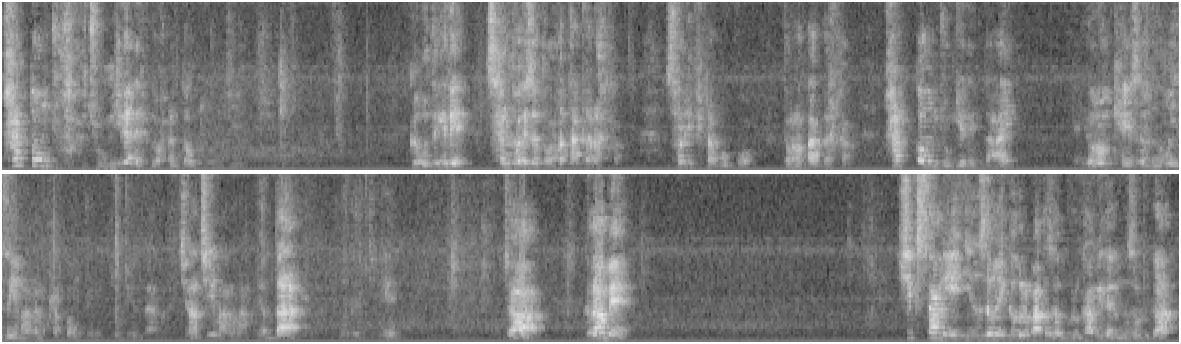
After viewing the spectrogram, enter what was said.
활동 주, 중지가 되는 거야, 활동 중지. 그럼 어떻게 돼? 상속에서 돈 하나 닦아라. 설립이나 먹고 돈 하나 닦아라. 활동 중지됩니다. 이런 케이스가 너무 인생이 많으면 활동 중- 중지된다. 지나치게 많으면 안 된다. 뭐든지. 자, 그 다음에 식상이 인성의 그걸 받아서 무력하게 되는 것을 우리가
